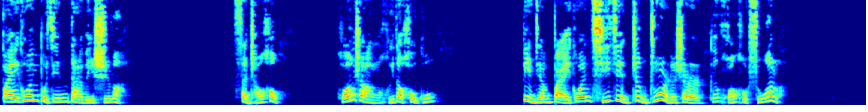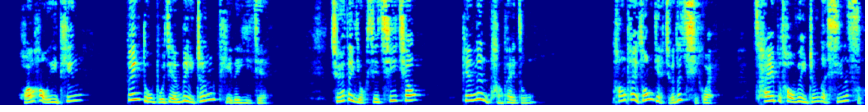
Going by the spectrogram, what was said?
百官不禁大为失望。散朝后，皇上回到后宫，便将百官齐见郑珠儿的事儿跟皇后说了。皇后一听。唯独不见魏征提的意见，觉得有些蹊跷，便问唐太宗。唐太宗也觉得奇怪，猜不透魏征的心思。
